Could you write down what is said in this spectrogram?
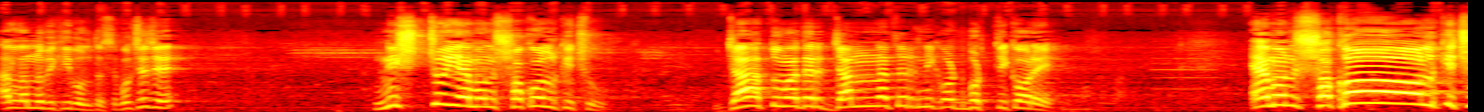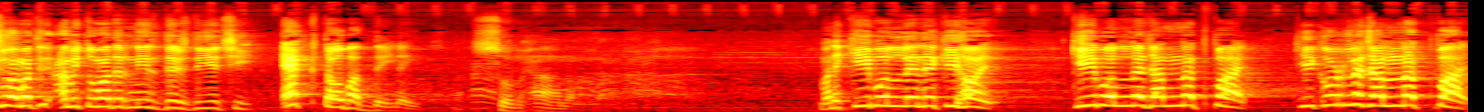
আল্লাহর নবী কি বলতেছে? বলছে যে, নিশ্চয়ই এমন সকল কিছু যা তোমাদের জান্নাতের নিকটবর্তী করে। এমন সকল কিছু আমি তোমাদের নির্দেশ দিয়েছি, একটাও বাদ দেই নাই। মানে কি বললে নে কি হয়? কি বললে জান্নাত পায়? কি করলে জান্নাত পায়?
